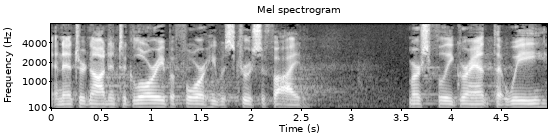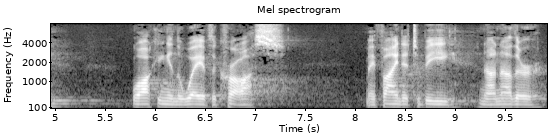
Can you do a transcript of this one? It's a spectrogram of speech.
and entered not into glory before he was crucified, mercifully grant that we, walking in the way of the cross, may find it to be none other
